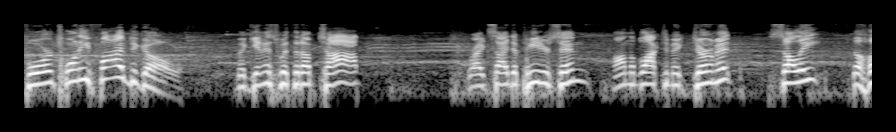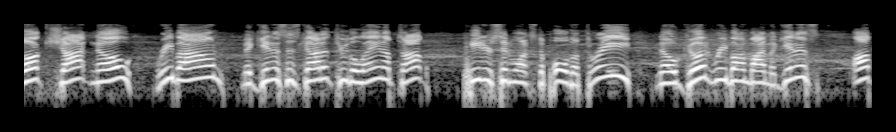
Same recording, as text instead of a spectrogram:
4.25 to go. McGinnis with it up top. Right side to Peterson. On the block to McDermott. Sully, the hook, shot, no. Rebound. McGinnis has got it through the lane up top. Peterson wants to pull the three. No good. Rebound by McGinnis. Up.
